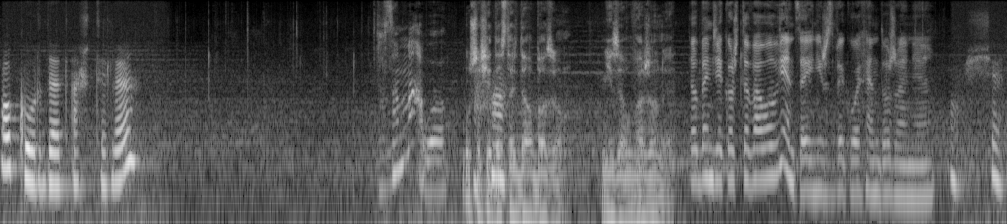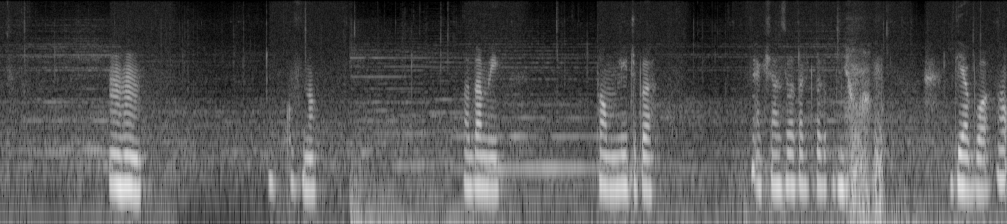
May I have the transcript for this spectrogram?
o kurde, aż tyle? To za mało. Muszę się dostać do obozu. Niezauważony. To będzie kosztowało więcej niż zwykłe chędożenie. O, shit. Mhm. Gówno. Nada mi tą liczbę. Jak się nazywa ta liczba, zapomniałam. Diabła. No.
